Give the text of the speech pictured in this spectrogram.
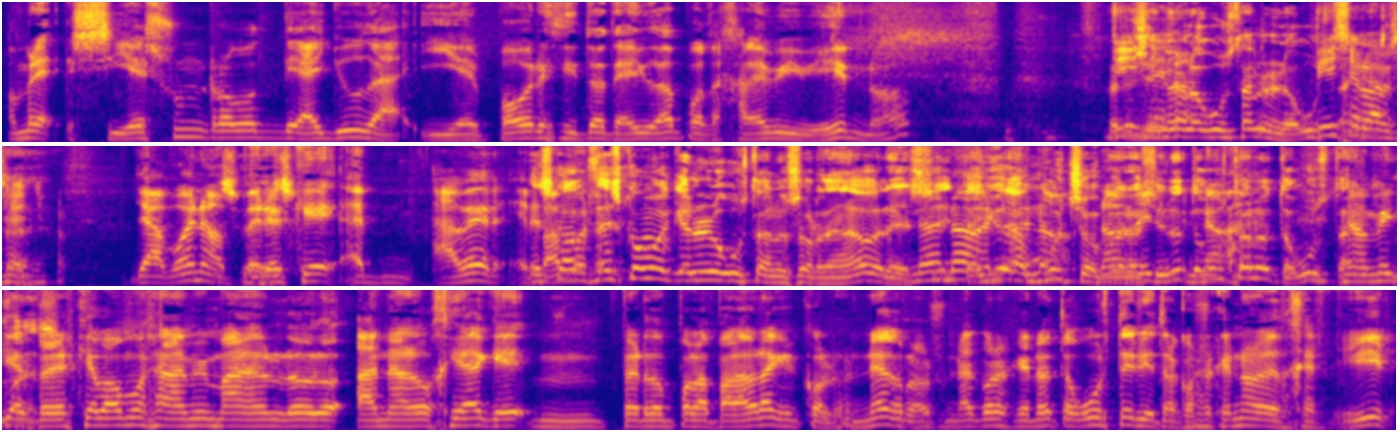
Hombre, si es un robot de ayuda y el pobrecito te ayuda, pues déjale vivir, ¿no? Pero si no le gusta, no le gusta. Díselo al está. señor. Ya, bueno, Eso pero es. es, que, eh, a ver, Es, co- vamos... es como el que no le gustan los ordenadores. sí, te ayuda mucho, pero si no te gusta, no te gusta. No, Miquel, pero es que vamos a la misma analo- analogía que, mm, perdón por la palabra, que con los negros. Una cosa es que no te gusten y otra cosa es que no les dejes vivir.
